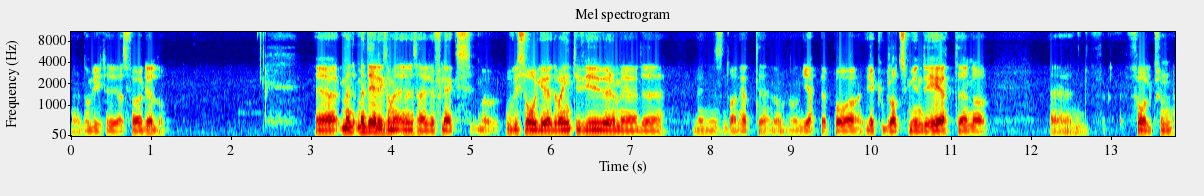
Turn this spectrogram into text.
eh, de blir till deras fördel. Då. Eh, men, men det är liksom en sån här reflex. Och vi såg ju, det var intervjuer med, eh, jag vet inte vad han hette, någon, någon Jeppe på Ekobrottsmyndigheten och eh, folk från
